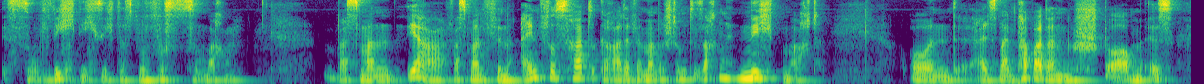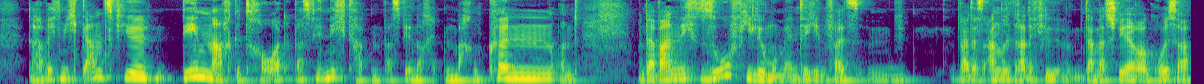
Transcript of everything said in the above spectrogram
ist so wichtig, sich das bewusst zu machen. Was man, ja, was man für einen Einfluss hat, gerade wenn man bestimmte Sachen nicht macht. Und äh, als mein Papa dann gestorben ist, da habe ich mich ganz viel dem nachgetrauert, was wir nicht hatten, was wir noch hätten machen können. Und, und da waren nicht so viele Momente, jedenfalls war das andere gerade viel damals schwerer, größer,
